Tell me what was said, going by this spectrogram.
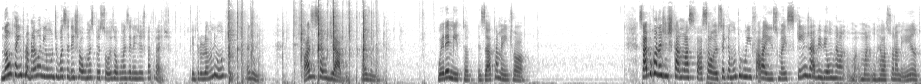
não tem problema nenhum de você deixar algumas pessoas, algumas energias para trás. Não tem problema nenhum aqui. Mais uma. Quase saiu o diabo. Mais uma. O eremita. Exatamente, ó. Sabe quando a gente tá numa situação, eu sei que é muito ruim falar isso, mas quem já viveu um, uma, um relacionamento,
